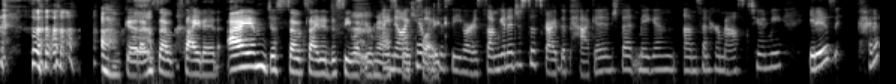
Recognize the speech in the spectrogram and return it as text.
oh, good. I'm so excited. I am just so excited to see what your mask I know. I can't like. wait to see yours. So I'm going to just describe the package that Megan um, sent her mask to and me. It is kind of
